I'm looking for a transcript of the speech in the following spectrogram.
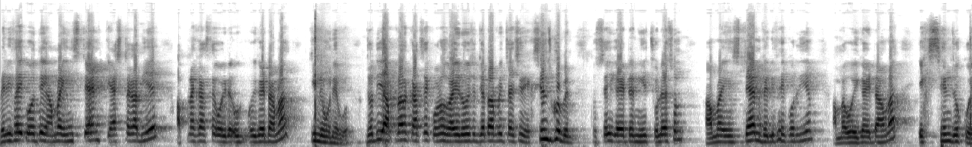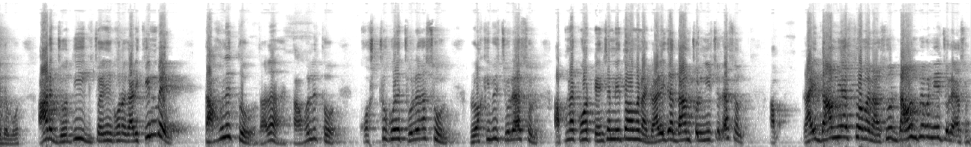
ভেরিফাই করতে আমরা ইনস্ট্যান্ট ক্যাশ টাকা দিয়ে আপনার কাছ থেকে ওই ওই গাড়িটা আমরা কিনেও নেব। যদি আপনার কাছে কোনো গাড়ি রয়েছে, যেটা আপনি চাইছেন এক্সচেঞ্জ করবেন, তো সেই গাড়িটা নিয়ে চলে আসুন। আমরা ইনস্ট্যান্ট ভেরিফাই করে দিয়ে আমরা ওই গাড়িটা আমরা এক্সচেঞ্জও করে দেবো। আর যদি চাইছেন কোনো গাড়ি কিনবেন, তাহলে তো, দাদা, তাহলে তো কষ্ট করে চলে আসুন রকিবির চলে আসুন আপনার কোনো টেনশন নিতে হবে না গাড়ি যা দাম চলে নিয়ে চলে আসুন আপ- গাড়ির দাম নিয়ে আসতে হবে না শুধু ডাউন পেমেন্ট নিয়ে চলে আসুন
